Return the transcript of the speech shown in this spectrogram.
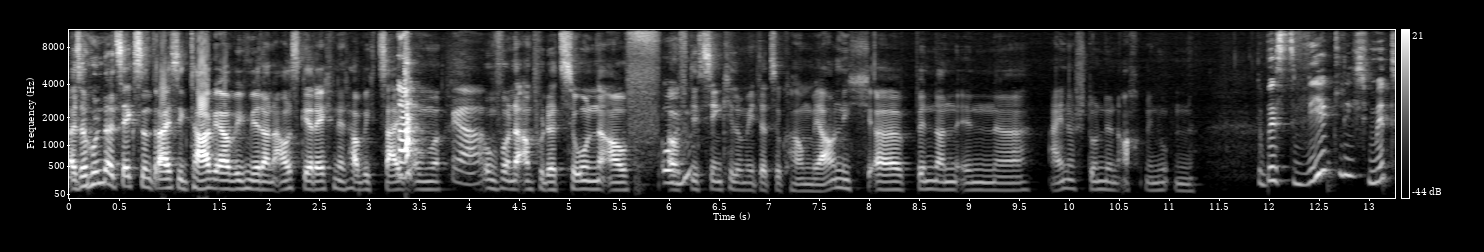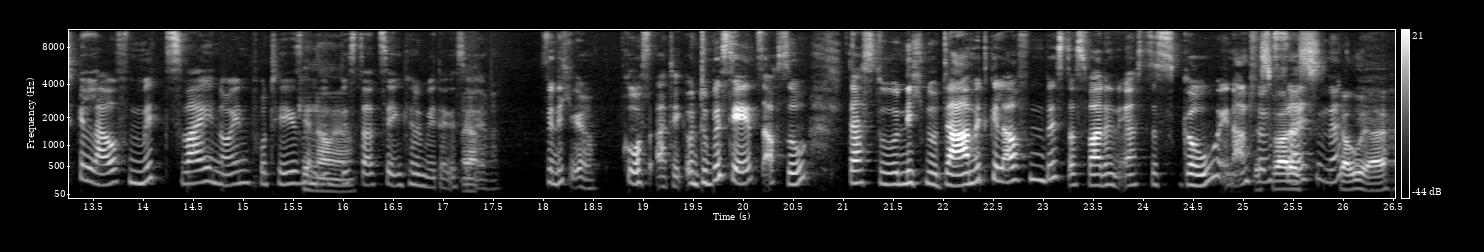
also 136 Tage habe ich mir dann ausgerechnet, habe ich Zeit, um, ja. um von der Amputation auf, auf die 10 Kilometer zu kommen. Ja, und ich äh, bin dann in äh, einer Stunde und acht Minuten. Du bist wirklich mitgelaufen mit zwei neuen Prothesen genau, und bist da 10 Kilometer gefahren. Finde ich irre großartig. Und du bist ja jetzt auch so, dass du nicht nur da mitgelaufen bist, das war dein erstes Go in Anführungszeichen. Das war das ne? Go, ja.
